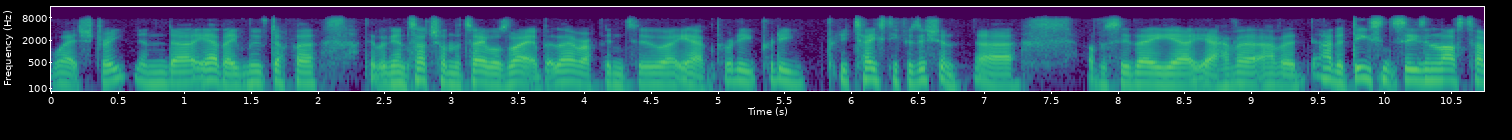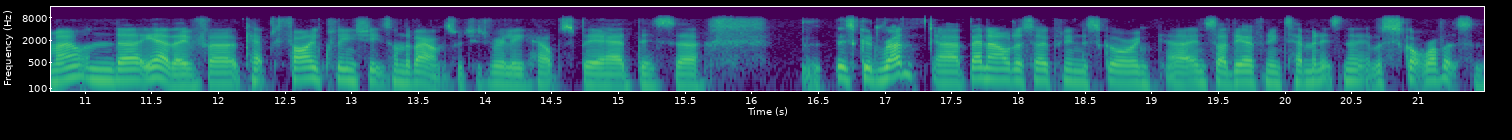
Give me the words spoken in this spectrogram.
away at Street. And uh, yeah, they've moved up. A, I think we're going to touch on the tables later, but they're up into, uh, yeah, pretty, pretty, pretty tasty position. Uh, obviously, they, uh, yeah, have a, have a, had a decent season last time out. And yeah, they've kept five clean sheets on the bounce, which has really helped spearhead this this good run. Uh, ben Aldous opening the scoring uh, inside the opening 10 minutes, and then it was Scott Robertson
